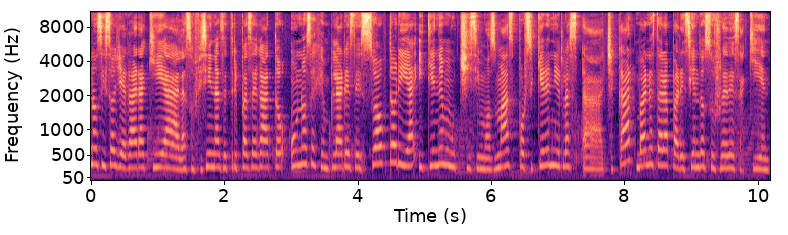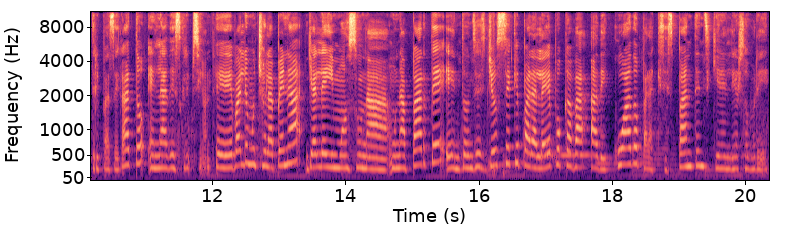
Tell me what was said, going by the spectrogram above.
nos hizo llegar aquí a las oficinas de Tripas de Gato unos ejemplares de su autoría y tiene muchísimos más. Por si quieren irlas a checar, van a estar apareciendo sus redes aquí en Tripas de Gato en la descripción. Eh, vale mucho la pena, ya leímos una, una parte, entonces yo sé que para la época va adecuado para que se espanten si quieren leer sobre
